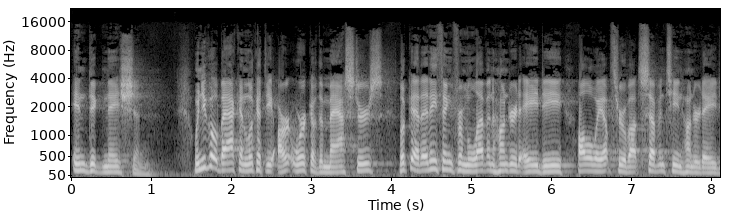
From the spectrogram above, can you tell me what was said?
indignation. When you go back and look at the artwork of the masters, look at anything from 1100 AD all the way up through about 1700 AD,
